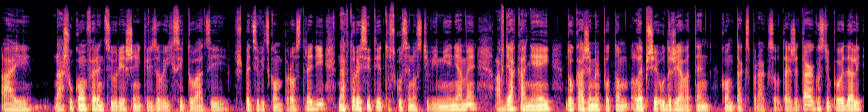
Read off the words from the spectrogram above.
aj našu konferenciu riešenie krizových situácií v špecifickom prostredí, na ktorej si tieto skúsenosti vymieňame a vďaka nej dokážeme potom lepšie udržiavať ten kontakt s praxou. Takže tak, ako ste povedali,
